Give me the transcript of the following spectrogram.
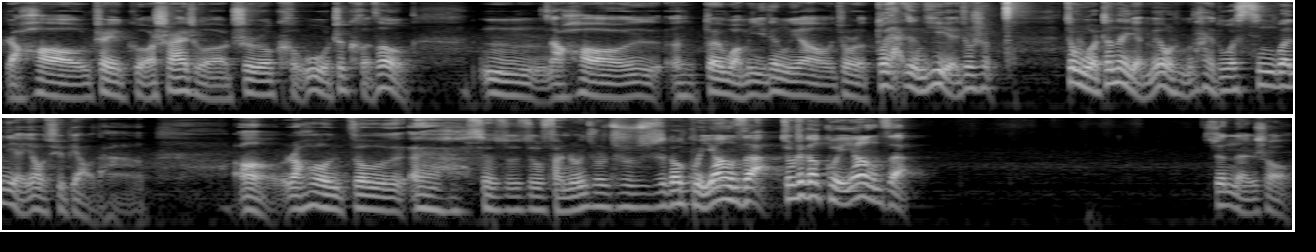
然后这个受害者之可恶之可憎，嗯，然后嗯，对我们一定要就是多加警惕，就是就我真的也没有什么太多新观点要去表达，嗯，然后就哎呀，就就就反正就就是这个鬼样子，就这个鬼样子，真难受。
